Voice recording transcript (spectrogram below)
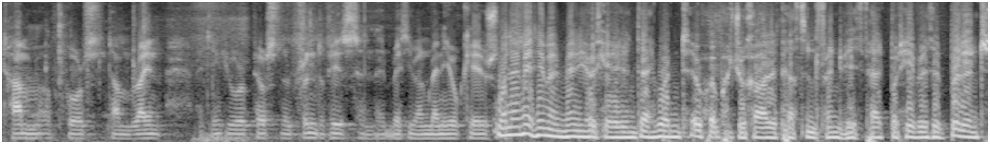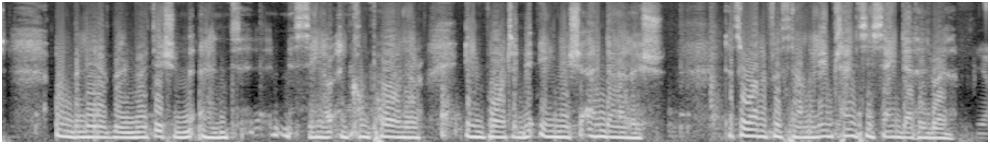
Tom, of course, Tom Ryan, I think you were a personal friend of his, and I met him on many occasions. Well, I met him on many occasions. I uh, what you call a personal friend of his, Pat, but he was a brilliant, unbelievable musician and singer and composer in both in English and Irish. That's a wonderful song. Liam Clancy sang that as well. Yeah.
